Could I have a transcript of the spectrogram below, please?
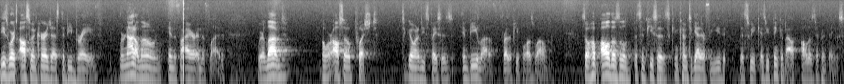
these words also encourage us to be brave. We're not alone in the fire and the flood. We're loved, but we're also pushed to go into these places and be love for other people as well. So I hope all those little bits and pieces can come together for you this week as you think about all those different things.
